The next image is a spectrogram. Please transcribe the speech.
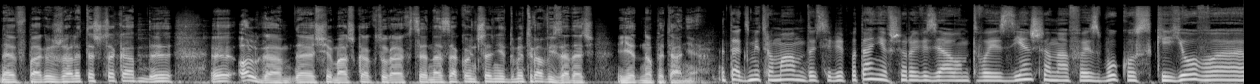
w Paryżu, ale też czeka Olga Siemaszka, która chce na zakończenie Dmytrowi zadać jedno pytanie. Tak, Dmitro, mam do ciebie pytanie. Wczoraj widziałam twoje zdjęcia na Facebooku z Kijowa,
